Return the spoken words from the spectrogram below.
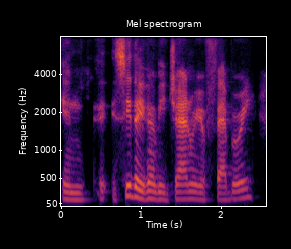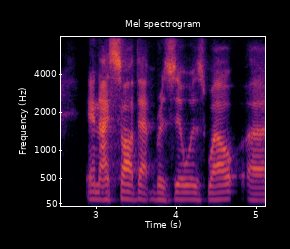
in it's either going to be January or February, and I saw that Brazil as well uh,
